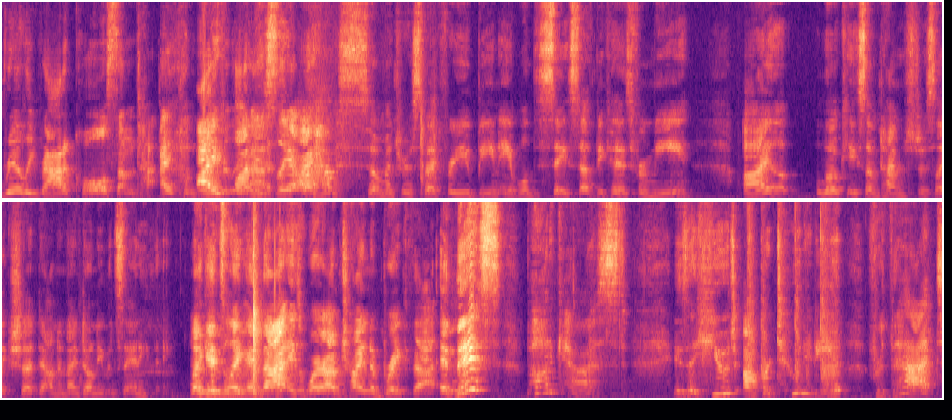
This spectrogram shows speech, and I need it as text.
really radical. Sometimes I can. I really honestly, radical. I have so much respect for you being able to say stuff because for me, I low key sometimes just like shut down and I don't even say anything. Like it's like, Mm. and that is where I'm trying to break that. And this podcast is a huge opportunity for that.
